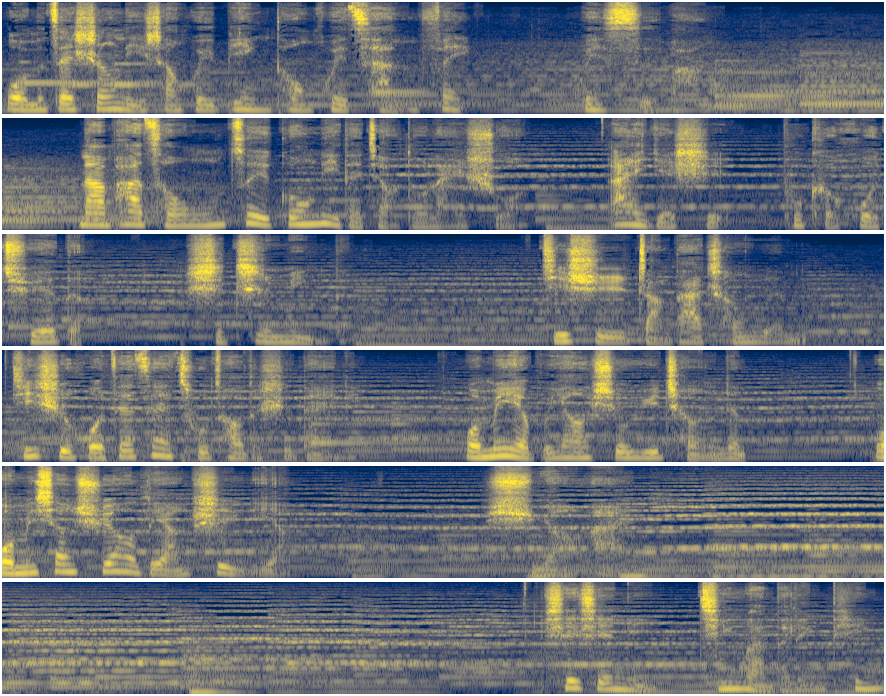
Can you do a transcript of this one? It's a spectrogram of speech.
我们在生理上会病痛、会残废、会死亡。哪怕从最功利的角度来说，爱也是不可或缺的，是致命的。即使长大成人，即使活在再粗糙的时代里，我们也不要羞于承认，我们像需要粮食一样，需要爱。谢谢你今晚的聆听，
